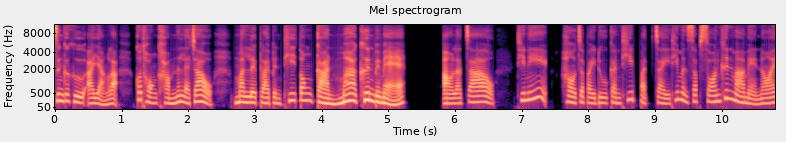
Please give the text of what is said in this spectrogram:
ซึ่งก็คืออะอย่างละก็ทองคำนั่นแหละเจ้า มันเลยกลายเป็นที่ต้องการมากขึ้นไปแหม เอาละเจ้า ทีนี้เราจะไปดูกันที่ปัจจัยที่มันซับซ้อนขึ้นมาแหมน้อย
